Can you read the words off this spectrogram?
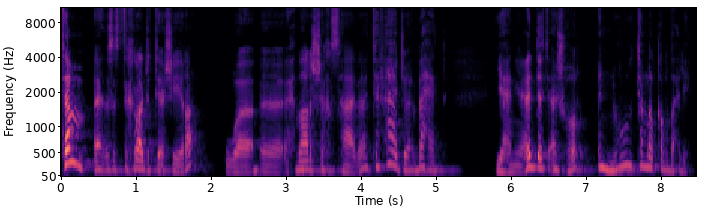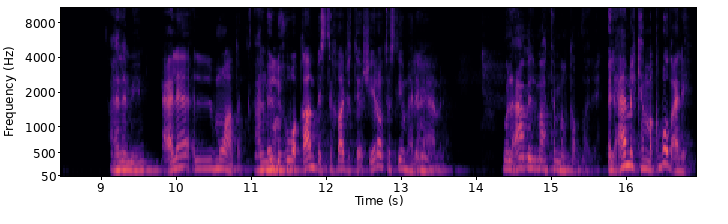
تم استخراج التأشيرة وإحضار الشخص هذا تفاجأ بعد يعني عدة أشهر أنه تم القبض عليه على مين؟ على المواطن, على المواطن. اللي هو قام باستخراج التأشيرة وتسليمها للعامل والعامل ما تم القبض عليه. العامل كان مقبوض عليه.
